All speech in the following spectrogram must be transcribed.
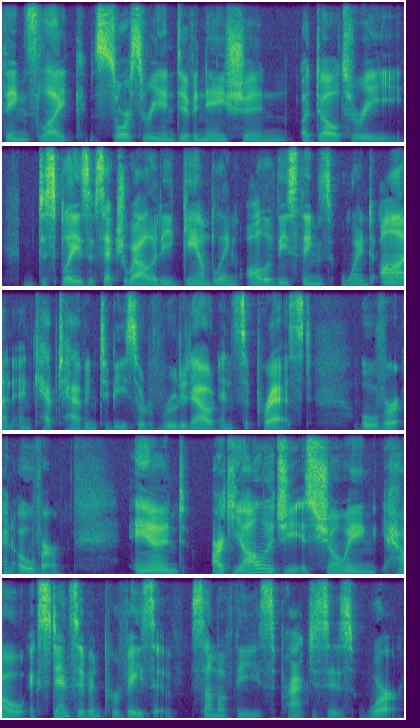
things like sorcery and divination, adultery, displays of sexuality, gambling, all of these things went on and kept having to be sort of rooted out and suppressed over and over. And archaeology is showing how extensive and pervasive some of these practices were.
